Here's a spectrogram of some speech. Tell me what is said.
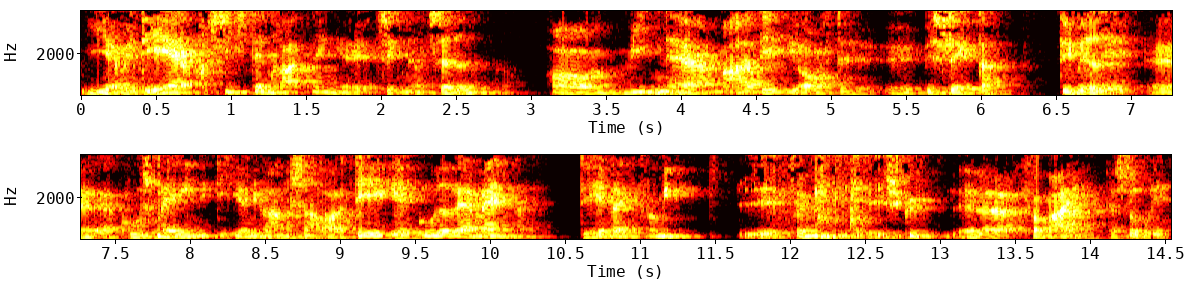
Jamen, det er præcis den retning, øh, tingene har taget. Og vin er meget det, vi ofte øh, beslægter det med, øh, at kunne smage ind i de her nuancer. Og det er ikke Gud at være mand, det er heller ikke for min, for min skyld, eller for mig personligt,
